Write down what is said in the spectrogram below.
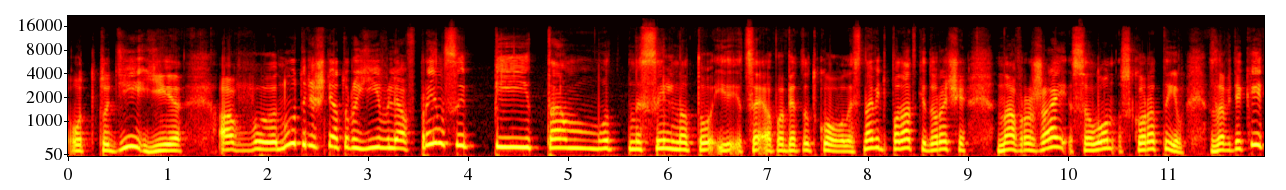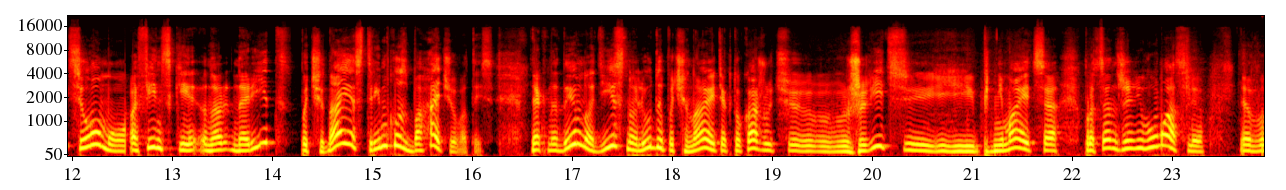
от тоді є. А внутрішня торгівля, в принципі. Там от не сильно то і це опобятутковувалось. Навіть податки, до речі, на врожай селон скоротив. Завдяки цьому афінський нарід починає стрімко збагачуватись. Як не дивно, дійсно люди починають, як то кажуть, е, жиріть і піднімається процент жирів у маслі в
